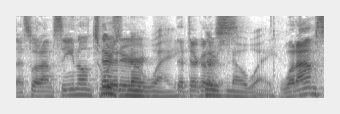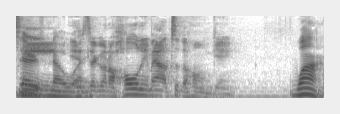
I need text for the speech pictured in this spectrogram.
That's what I'm seeing on Twitter. There's no way. That they're gonna, There's no way. What I'm seeing no way. is they're going to hold him out to the home game. Why?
